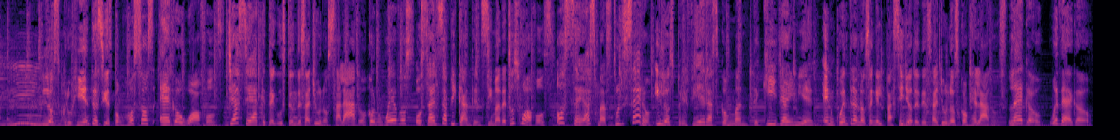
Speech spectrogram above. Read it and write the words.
Mm. Los crujientes y esponjosos Ego Waffles. Ya sea que te guste un desayuno salado, con huevos o salsa picante encima de tus waffles, o seas más dulcero y los prefieras con mantequilla y miel. Encuéntranos en el pasillo de desayunos congelados. Lego with Ego.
